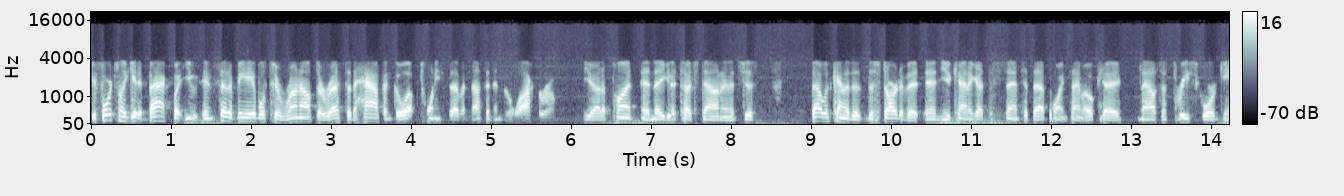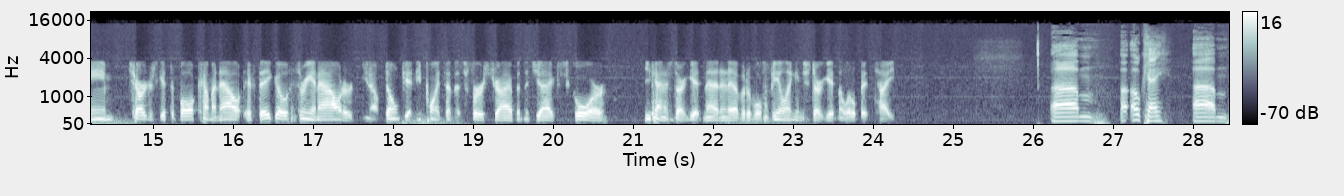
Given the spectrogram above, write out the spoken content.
You fortunately get it back, but you instead of being able to run out the rest of the half and go up twenty-seven nothing into the locker room, you had a punt and they get a touchdown, and it's just that was kind of the, the start of it, and you kind of got the sense at that point in time, okay, now it's a three-score game. Chargers get the ball coming out. If they go three and out, or you know, don't get any points on this first drive, and the Jags score, you kind of start getting that inevitable feeling, and you start getting a little bit tight. Um, uh, okay. Um,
